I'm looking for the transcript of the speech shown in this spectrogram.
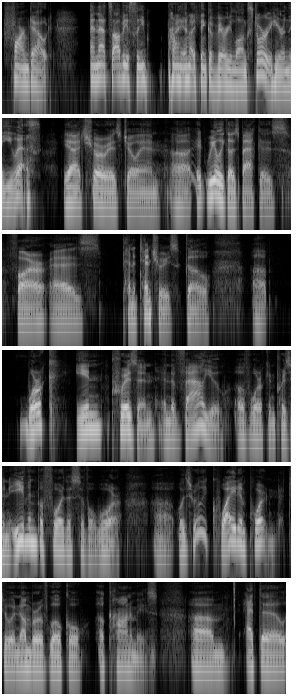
farmed out. And that's obviously Brian, I think, a very long story here in the U.S. Yeah, it sure is, Joanne. Uh, it really goes back as far as penitentiaries go. Uh, work in prison and the value of work in prison, even before the Civil War, uh, was really quite important to a number of local economies. Um, at the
